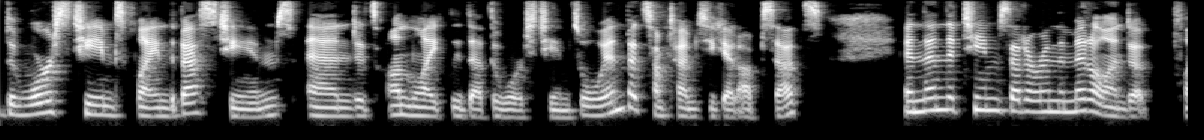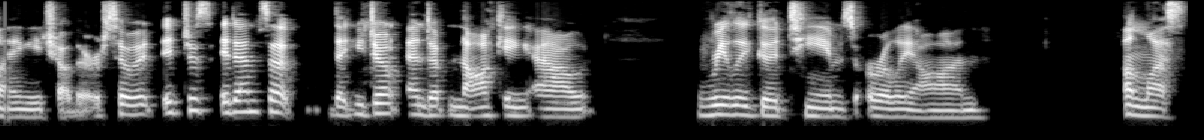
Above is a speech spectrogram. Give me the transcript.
the worst teams playing the best teams, and it's unlikely that the worst teams will win, but sometimes you get upsets. And then the teams that are in the middle end up playing each other. So it, it just it ends up that you don't end up knocking out really good teams early on unless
